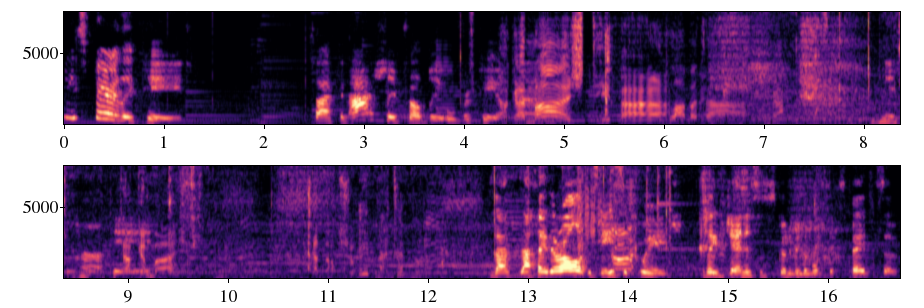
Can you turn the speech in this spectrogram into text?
he's fairly paid. So I can actually probably overpay him. Make him happy. 'Cause I, I think they're all at the basic wage. I think Genesis is gonna be the most expensive.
